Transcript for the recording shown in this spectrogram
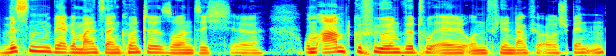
wissen, wer gemeint sein könnte, sollen sich äh, umarmt gefühlen virtuell und vielen Dank für eure Spenden.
